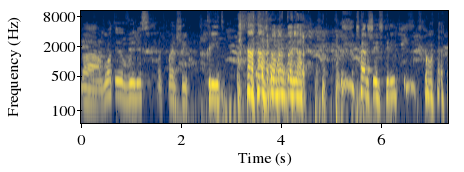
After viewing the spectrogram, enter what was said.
Да, вот і виліз. От перший кріт в коментарях. Перший кріт в коментарях.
